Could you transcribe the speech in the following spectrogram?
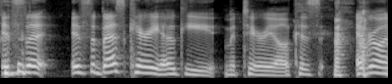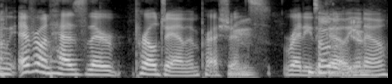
it's the it's the best karaoke material because everyone everyone has their Pearl Jam impressions ready to go. Totally. You know.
